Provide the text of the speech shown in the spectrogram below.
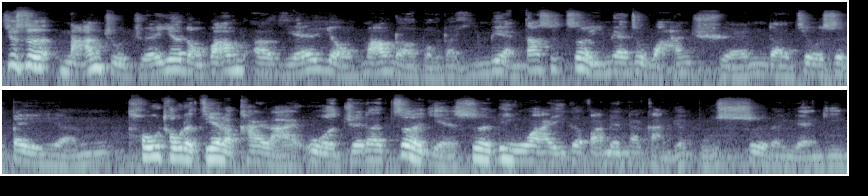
就是男主角也有猫呃也有猫的狗的一面，但是这一面就完全的就是被人偷偷的揭了开来。我觉得这也是另外一个方面他感觉不适的原因。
